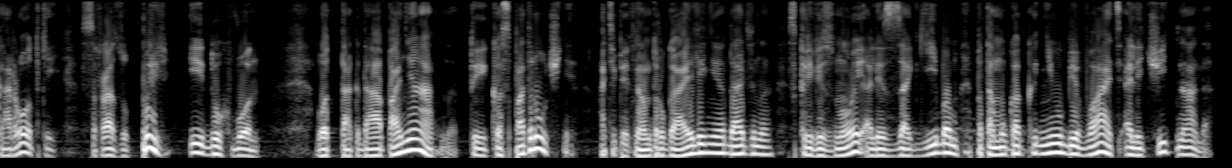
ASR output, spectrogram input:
короткий, сразу пыль и дух вон. Вот тогда понятно, ты косподручнее. А теперь нам другая линия дадена, с кривизной, али с загибом, потому как не убивать, а лечить надо.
